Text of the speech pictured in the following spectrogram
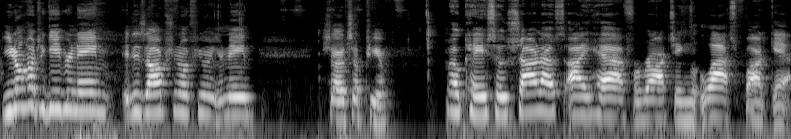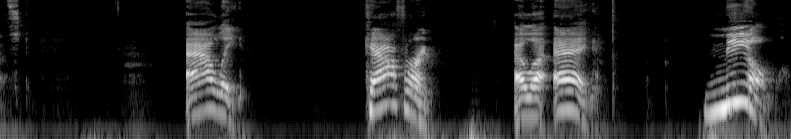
You don't have to give your name. It is optional if you want your name. So it's up to you. Okay, so shout outs I have for watching last podcast. Allie, Catherine, Ella A, Neil,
